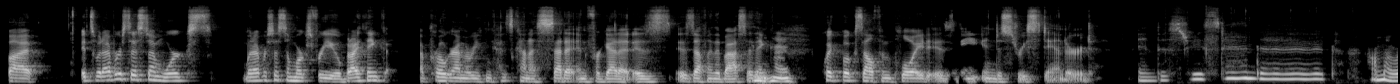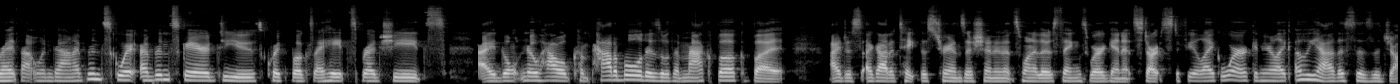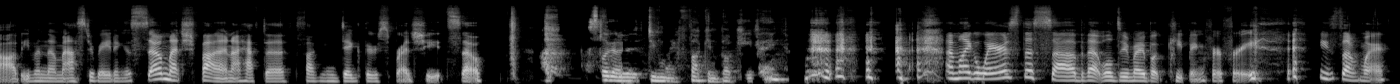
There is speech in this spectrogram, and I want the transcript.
But it's whatever system works, whatever system works for you. But I think a program where you can just kind of set it and forget it is is definitely the best. I think mm-hmm. QuickBooks Self-Employed is the industry standard. Industry standard. I'm gonna write that one down. I've been square. I've been scared to use QuickBooks. I hate spreadsheets. I don't know how compatible it is with a MacBook, but I just I got to take this transition and it's one of those things where again it starts to feel like work and you're like, "Oh yeah, this is a job even though masturbating is so much fun. I have to fucking dig through spreadsheets." So still got to do my fucking bookkeeping. I'm like, where's the sub that will do my bookkeeping for free? He's somewhere.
